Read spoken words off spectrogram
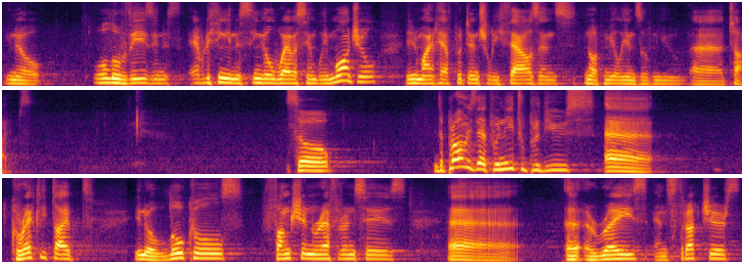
you know, all of these, in everything in a single WebAssembly module, you might have potentially thousands, not millions of new uh, types. So the problem is that we need to produce uh, correctly typed, you know, locals, function references, uh, uh, arrays and structures,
